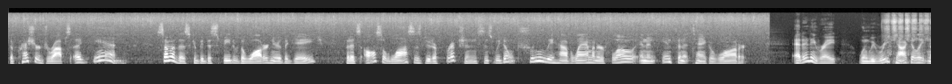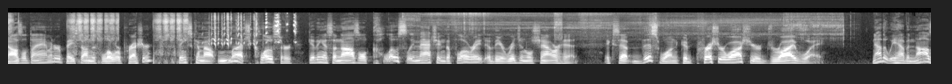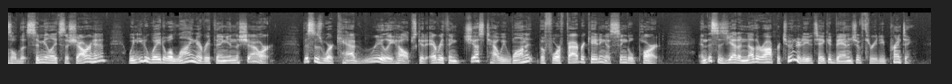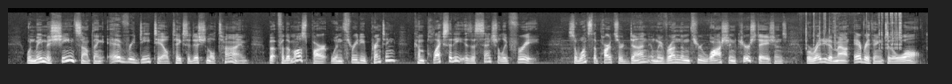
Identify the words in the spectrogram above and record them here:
The pressure drops again. Some of this could be the speed of the water near the gauge, but it's also losses due to friction since we don't truly have laminar flow in an infinite tank of water. At any rate, when we recalculate nozzle diameter based on this lower pressure, things come out much closer, giving us a nozzle closely matching the flow rate of the original shower head. Except this one could pressure wash your driveway. Now that we have a nozzle that simulates the shower head, we need a way to align everything in the shower. This is where CAD really helps get everything just how we want it before fabricating a single part. And this is yet another opportunity to take advantage of 3D printing. When we machine something, every detail takes additional time, but for the most part, when 3D printing, complexity is essentially free. So once the parts are done and we've run them through wash and cure stations, we're ready to mount everything to the wall.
